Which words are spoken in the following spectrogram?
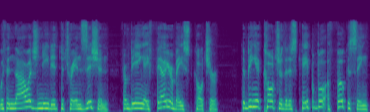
with the knowledge needed to transition from being a failure based culture to being a culture that is capable of focusing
